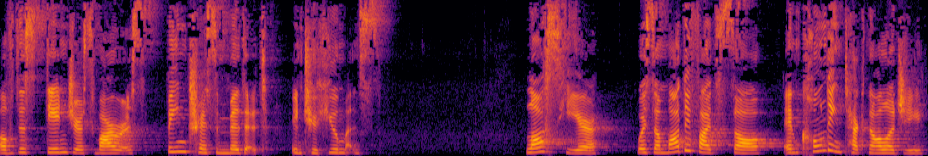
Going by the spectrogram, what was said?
of this dangerous virus being transmitted into humans. Last year, with a modified cell and cloning technology,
